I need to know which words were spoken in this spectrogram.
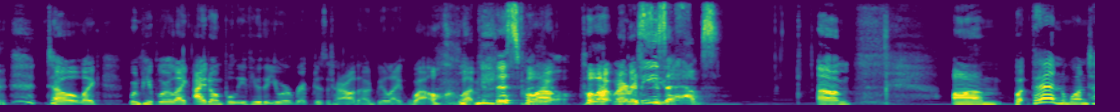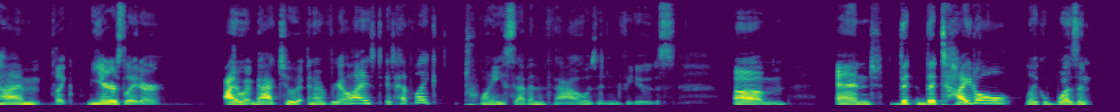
tell like when people are like i don't believe you that you were ripped as a child i would be like well let me this pull video. out pull out my Look receipts these abs. um um but then one time like years later i went back to it and i realized it had like 27,000 views um and the the title like wasn't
